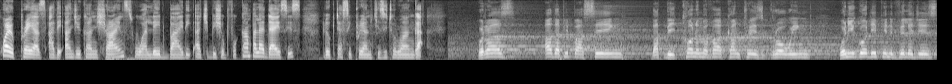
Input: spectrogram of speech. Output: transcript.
while prayers at the Anglican shrines were led by the Archbishop for Kampala Diocese, Dr. Cyprian Kizito Lwanga. Whereas other people are saying that the economy of our country is growing, when you go deep in villages,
